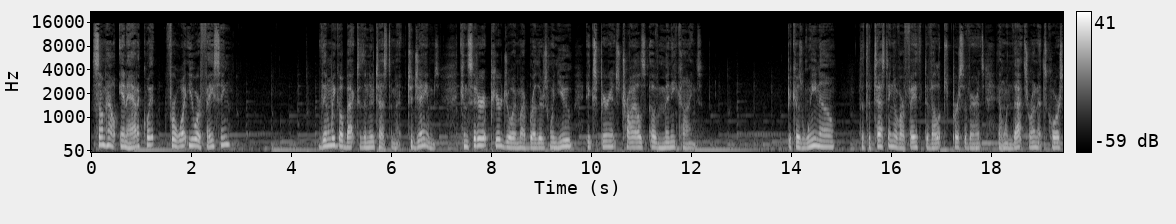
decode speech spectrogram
somehow inadequate for what you were facing? Then we go back to the New Testament, to James. Consider it pure joy, my brothers, when you experience trials of many kinds. Because we know that the testing of our faith develops perseverance, and when that's run its course,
